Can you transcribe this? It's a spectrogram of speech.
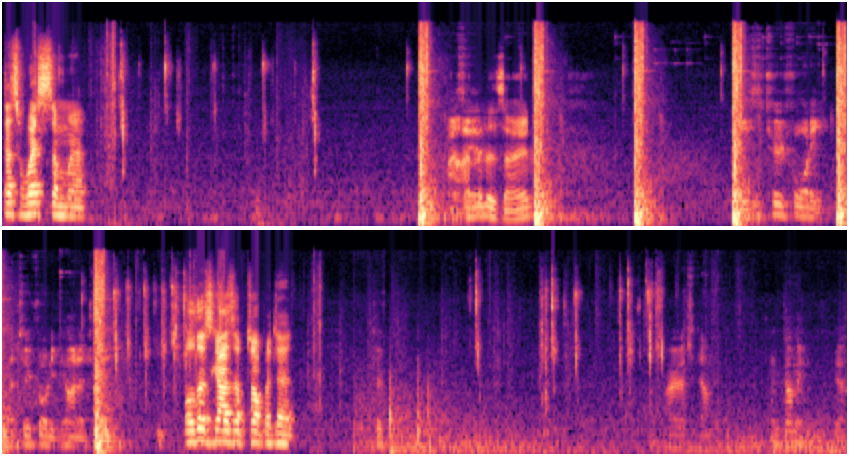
That's west somewhere. I I'm in the zone. He's 240. Uh, 240 behind a tree. All those guys up top are dead. Alright, let's come. I'm coming. Yeah.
